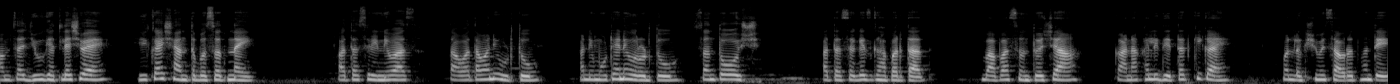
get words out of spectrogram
आमचा जीव घेतल्याशिवाय ही काय शांत बसत नाही. आता श्रीनिवास तावातावाने उठतो आणि मोठ्याने ओरडतो संतोष. आता सगळेच घाबरतात. बाबा संतोषच्या कानाखाली देतात की काय? पण लक्ष्मी सावरत म्हणते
